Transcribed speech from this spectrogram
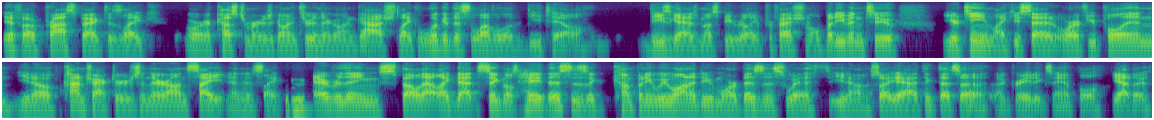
if a prospect is like or a customer is going through and they're going, gosh, like look at this level of detail. These guys must be really professional. But even to your team like you said or if you pull in you know contractors and they're on site and it's like mm-hmm. everything spelled out like that signals hey this is a company we want to do more business with you know? So yeah i think that's a, a great example. Yeah the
